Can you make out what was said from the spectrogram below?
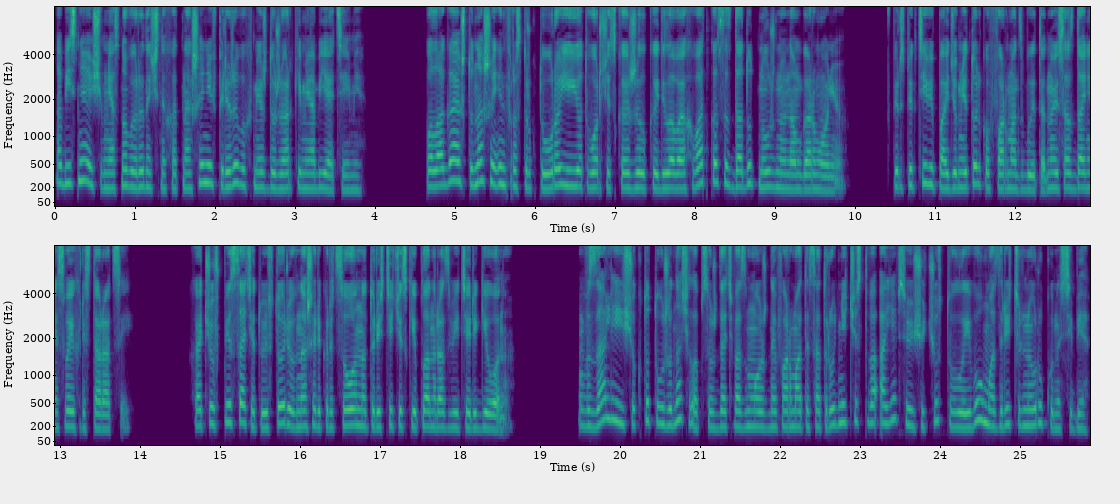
объясняющий мне основы рыночных отношений в перерывах между жаркими объятиями. Полагаю, что наша инфраструктура, ее творческая жилка и деловая хватка создадут нужную нам гармонию. В перспективе пойдем не только в формат сбыта, но и создание своих рестораций. Хочу вписать эту историю в наш рекреационно-туристический план развития региона. В зале еще кто-то уже начал обсуждать возможные форматы сотрудничества, а я все еще чувствовала его умозрительную руку на себе.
